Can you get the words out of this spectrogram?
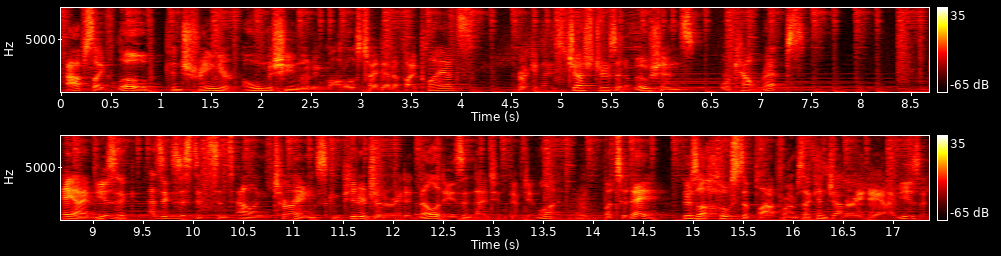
Apps like Lobe can train your own machine learning models to identify plants, recognize gestures and emotions, or count reps. AI music has existed since Alan Turing's computer-generated melodies in 1951. But today, there's a host of platforms that can generate AI music.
